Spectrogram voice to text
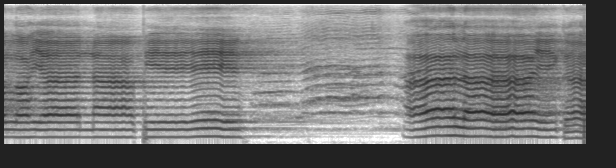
Allah ya Nabi. Alaika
